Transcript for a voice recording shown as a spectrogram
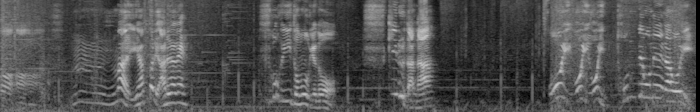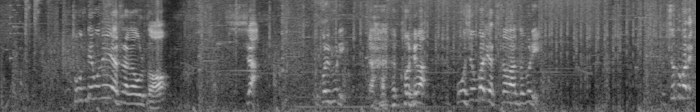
ああ、ああ。うん、まあ、やっぱりあれだね。すごくいいと思うけど、スキルだな。おいおいおいとんでもねえなおい。とんでもねえ奴らがおるぞ。しゃこれ無理。これはポーションバリア使わんと無理。ちょっと待て。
